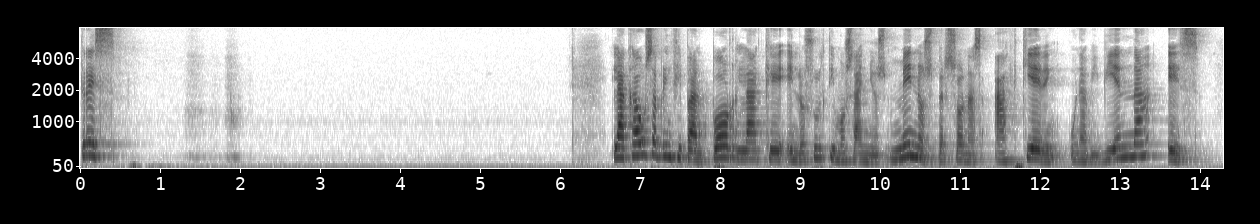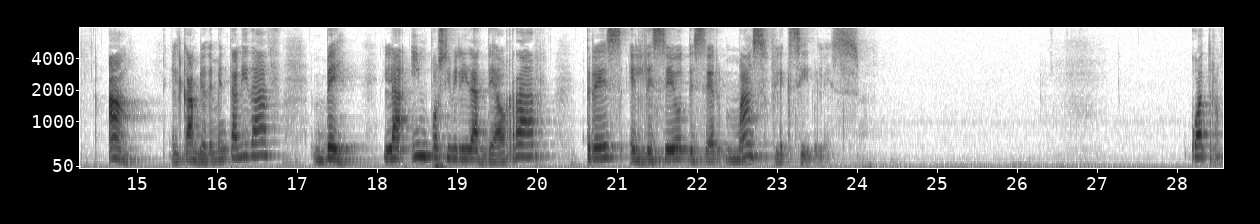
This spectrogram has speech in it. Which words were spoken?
3. La causa principal por la que en los últimos años menos personas adquieren una vivienda es A. El cambio de mentalidad. B. La imposibilidad de ahorrar. 3. El deseo de ser más flexibles. 4.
